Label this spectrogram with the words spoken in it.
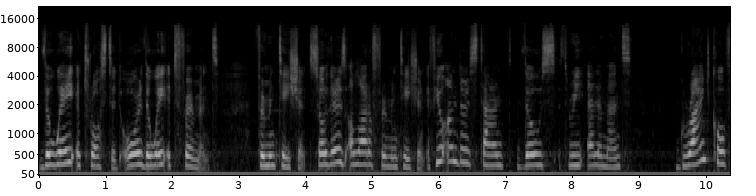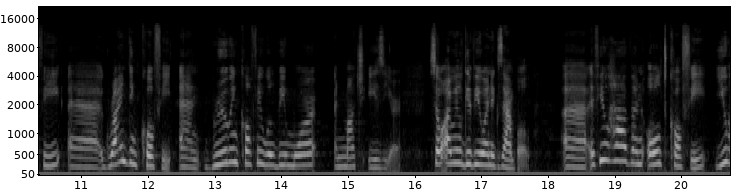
the way it roasted or the way it ferment fermentation. So there's a lot of fermentation. If you understand those three elements, grind coffee, uh, grinding coffee and brewing coffee will be more and much easier. So I will give you an example. Uh, if you have an old coffee, you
